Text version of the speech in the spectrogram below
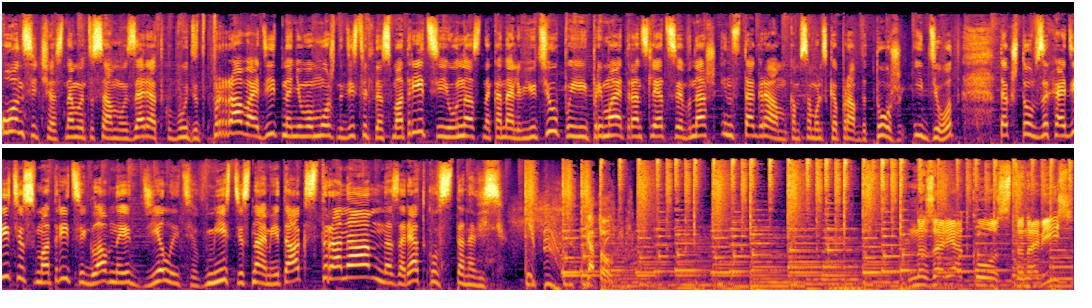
Он сейчас нам эту самую зарядку будет проводить. На него можно действительно смотреть. И у нас на канале в YouTube, и прямая трансляция в наш Инстаграм «Комсомольская правда» тоже идет. Так что заходите, смотрите, и главное, делайте вместе с нами. Итак, страна, на зарядку становись. Готов. На зарядку становись.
